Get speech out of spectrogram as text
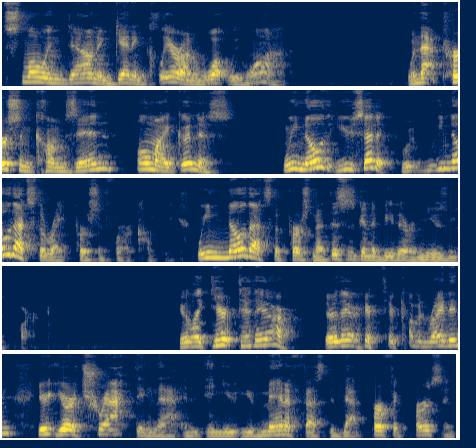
slowing down and getting clear on what we want, when that person comes in, oh my goodness, we know that you said it. We, we know that's the right person for our company. We know that's the person that this is going to be their amusement park. You're like, there, there they are. They're there. They're coming right in. You're, you're attracting that, and, and you you've manifested that perfect person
